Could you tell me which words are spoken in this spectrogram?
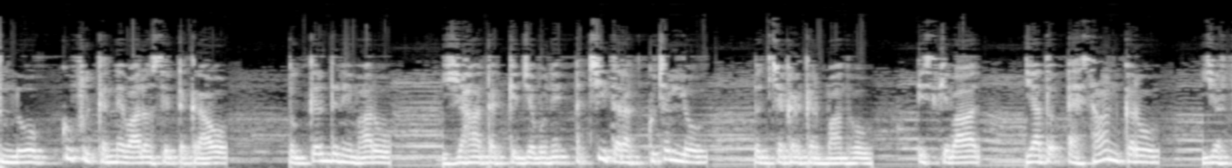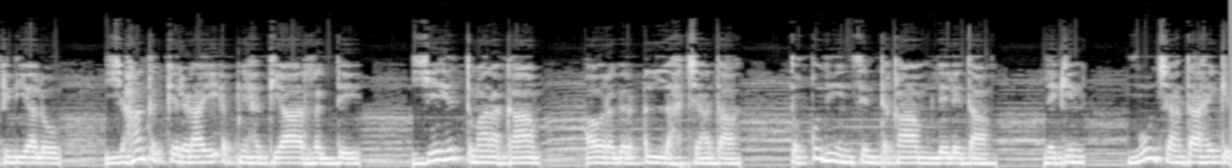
تم لوگ کفر کرنے والوں سے ٹکراؤ تو گردنے مارو، یہاں تک کہ جب انہیں اچھی طرح کچل لو تو جکڑ کر باندھو۔ اس کے بعد یا تو احسان کرو یا فدیہ لو یہاں تک کہ لڑائی اپنے ہتھیار رکھ دے۔ یہ ہے تمہارا کام، اور اگر اللہ چاہتا تو خود ہی ان سے انتقام لے لیتا۔ لیکن وہ چاہتا ہے کہ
